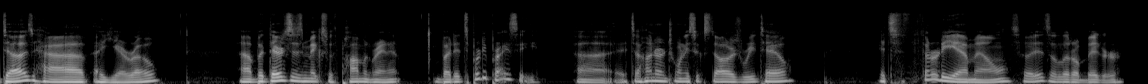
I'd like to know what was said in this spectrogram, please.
does have a yarrow uh, but theirs is mixed with pomegranate, but it's pretty pricey. Uh, it's $126 retail. It's 30 ml, so it is a little bigger.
